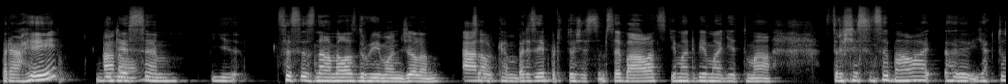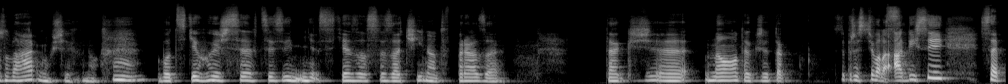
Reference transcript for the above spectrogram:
Prahy, kde ano. jsem se seznámila s druhým manželem ano. celkem brzy, protože jsem se bála s těma dvěma dětma strašně jsem se bála, eh, jak to zvládnu všechno. Hmm. Odstěhuješ se v cizím městě zase začínat v Praze. Takže, no, takže tak se přestěhovala. A když jsi se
